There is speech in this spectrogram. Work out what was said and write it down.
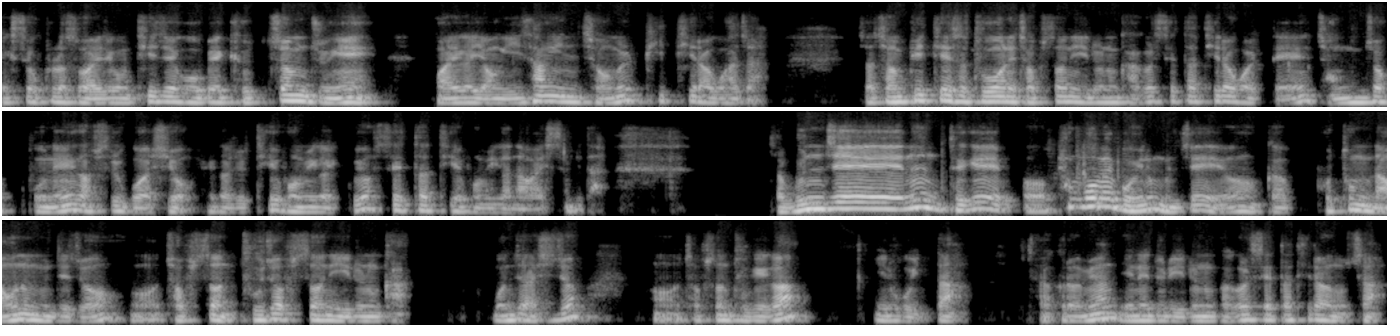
x제곱 플러스 y제곱 t제곱의 교점 중에 y가 0 이상인 점을 pt라고 하자. 자, 점 pt에서 두 원의 접선이 이루는 각을 세타 t라고 할 때 정적분의 값을 구하시오. 해가지고 t의 범위가 있고요. 세타 t의 범위가 나와 있습니다. 자, 문제는 되게 어, 평범해 보이는 문제예요. 그러니까 보통 나오는 문제죠. 어, 접선, 두 접선이 이루는 각. 뭔지 아시죠? 어, 접선 두 개가 이루고 있다. 자, 그러면 얘네들이 이루는 각을 세타 t라고 놓자.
